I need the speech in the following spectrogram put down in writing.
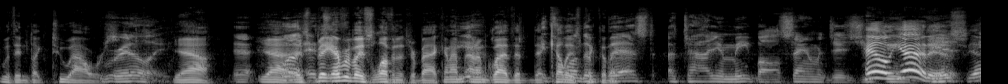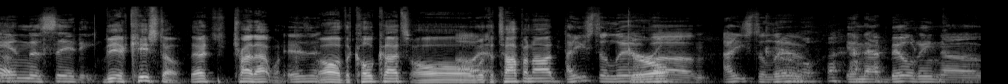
within like two hours Really. yeah Yeah. yeah Well, it's, big everybody's loving it they're back and i'm, and I'm glad that, that it's kelly's one of picked the it up best Italian meatball sandwiches. You Hell can yeah, it get is, yeah. In the city. the Akisto. That's try that one. Is it? Oh, the cold cuts. Oh, Oh, with yeah. the tapenade. I used to live. Girl. Um, I used to live in that building. Uh,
